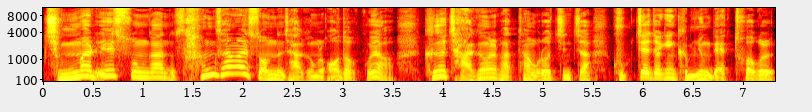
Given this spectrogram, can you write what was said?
정말 일순간 상상할 수 없는 자금을 얻었고요. 그 자금을 바탕으로 진짜 국제적인 금융 네트워크를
